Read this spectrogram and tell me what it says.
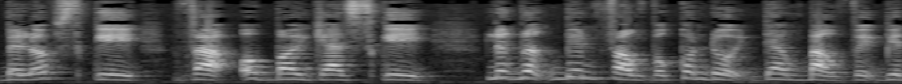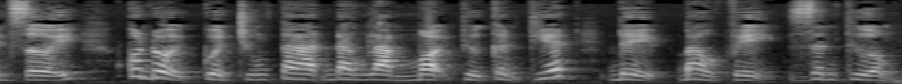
Belovsky và Oboyansky. Lực lượng biên phòng và quân đội đang bảo vệ biên giới. Quân đội của chúng ta đang làm mọi thứ cần thiết để bảo vệ dân thường.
